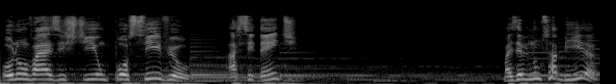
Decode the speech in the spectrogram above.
ou não vai existir um possível acidente? Mas ele não sabia.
